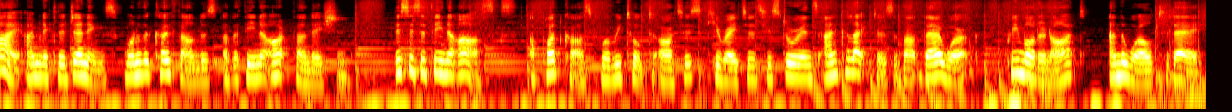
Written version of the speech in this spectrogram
Hi, I'm Nicola Jennings, one of the co founders of Athena Art Foundation. This is Athena Asks, a podcast where we talk to artists, curators, historians, and collectors about their work, pre modern art, and the world today.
